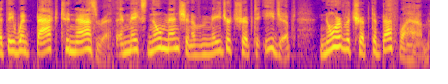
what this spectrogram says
that they went back to Nazareth, and makes no mention of a major trip to Egypt, nor of a trip to Bethlehem.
